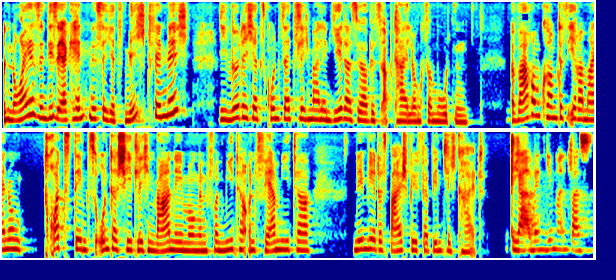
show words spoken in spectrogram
neu sind diese Erkenntnisse jetzt nicht, finde ich. Die würde ich jetzt grundsätzlich mal in jeder Serviceabteilung vermuten. Warum kommt es Ihrer Meinung trotzdem zu unterschiedlichen Wahrnehmungen von Mieter und Vermieter Nehmen wir das Beispiel Verbindlichkeit. Klar, wenn jemand was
